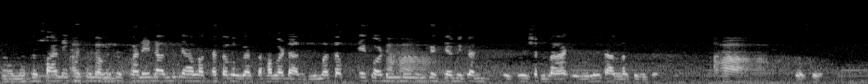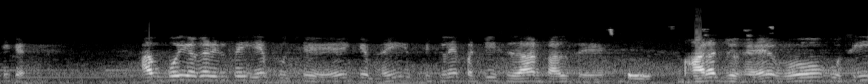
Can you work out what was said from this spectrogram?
हाँ, मतलब पानी खत्म हो तो पानी डाल दिया हवा खत्म हो गया तो हवा डाल दी। मतलब अकॉर्डिंग हाँ। उनके केमिकल इक्वेशन बना के उन्होंने डालना शुरू कर हाँ हाँ। ठीक है। अब कोई अगर इनसे ये पूछे कि भाई पिछले पच्चीस हज़ार साल से तो भारत जो है वो उसी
